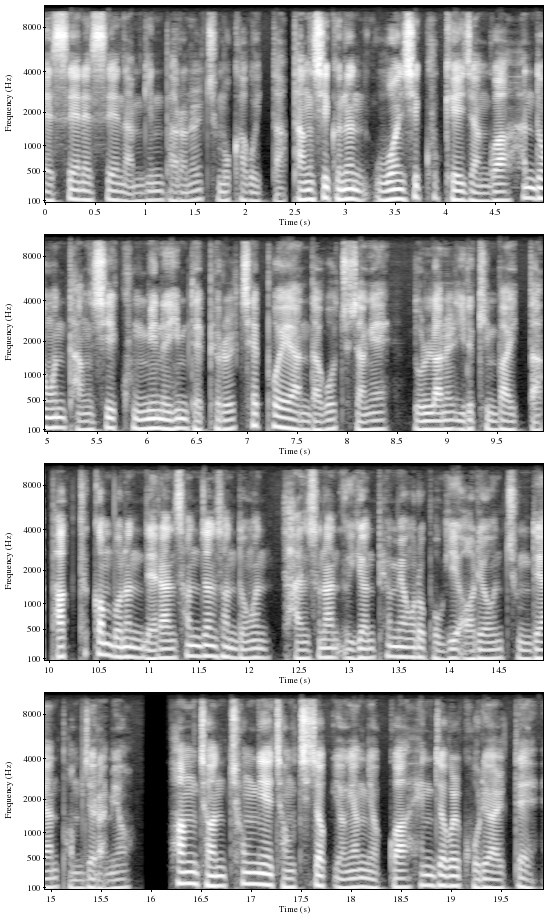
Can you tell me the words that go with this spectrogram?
SNS에 남긴 발언을 주목하고 있다. 당시 그는 우원식 국회의장과 한동훈 당시 국민의힘 대표를 체포해야 한다고 주장해 논란을 일으킨 바 있다. 박 특검보는 내란 선전선동은 단순한 의견 표명으로 보기 어려운 중대한 범죄라며 황 전 총리의 정치적 영향력과 행적을 고려할 때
